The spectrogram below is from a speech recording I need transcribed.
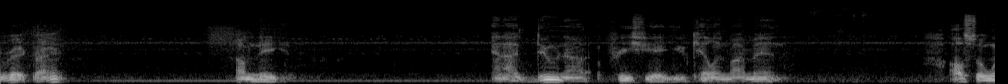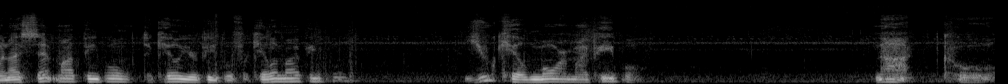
Rick, right? I'm Negan. And I do not appreciate you killing my men. Also, when I sent my people to kill your people for killing my people, you killed more of my people. Not cool.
